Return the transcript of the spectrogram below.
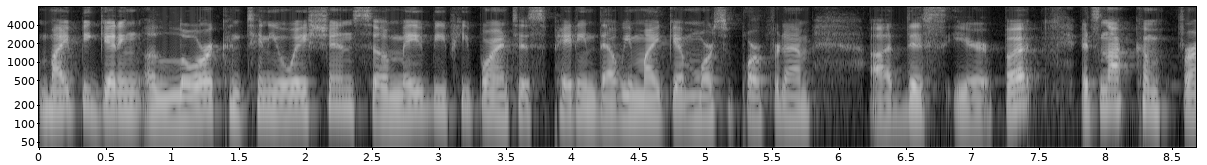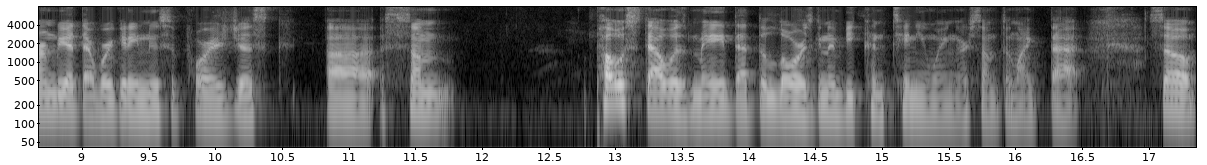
might be getting a lower continuation. So maybe people are anticipating that we might get more support for them uh, this year, but it's not confirmed yet that we're getting new support. It's just uh, some post that was made that the lore is going to be continuing or something like that. So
